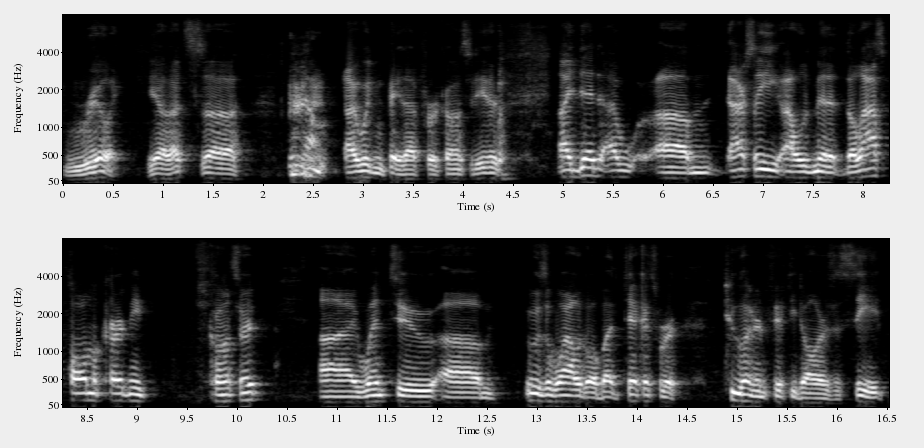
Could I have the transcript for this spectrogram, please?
really, yeah. That's. Uh, No. I wouldn't pay that for a concert either. I did. I, um, actually, I'll admit it. The last Paul McCartney concert, I went to. Um, it was a while ago, but tickets were two hundred and fifty dollars a seat,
